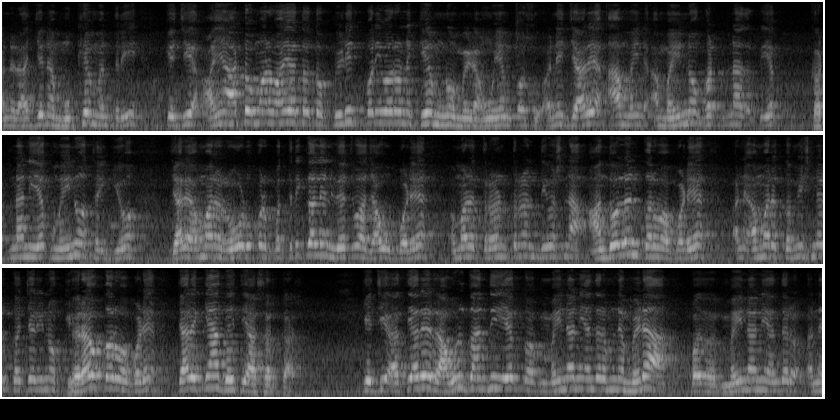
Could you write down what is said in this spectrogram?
અને રાજ્યના મુખ્યમંત્રી કે જે અહીંયા આટો મારવા આવ્યા હતા તો પીડિત પરિવારોને કેમ ન મળ્યા? હું એમ કહું છું. અને જ્યારે આ મહિના, આ મહિનો ઘટના, એક ઘટનાની એક મહિનો થઈ ગયો, જ્યારે અમારે રોડ ઉપર પત્રિકા લઈને વેચવા જવું પડે, અમારે ત્રણ ત્રણ દિવસના આંદોલન કરવા પડે અને અમારે કમિશનર કચેરીનો ઘેરાવ કરવો પડે, ત્યારે ક્યાં ગઈ હતી આ સરકાર? કે જે અત્યારે રાહુલ ગાંધી એક મહિનાની અંદર અમને મળ્યા મહિનાની અંદર અને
